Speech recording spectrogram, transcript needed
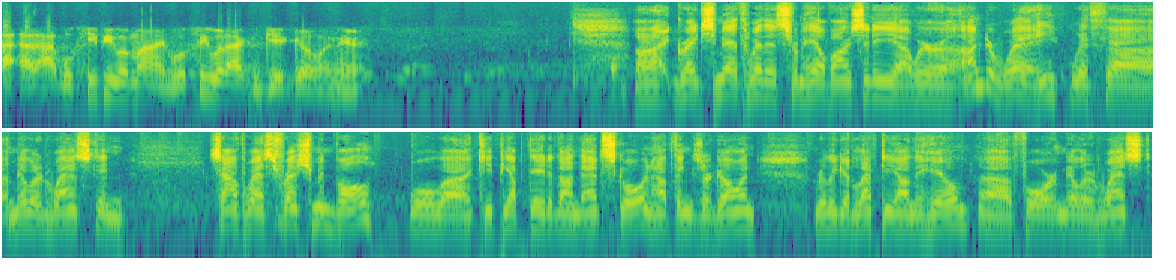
I, I will keep you in mind. We'll see what I can get going here. All right, Greg Smith with us from Hail Varsity. Uh, we're uh, underway with uh, Millard West and Southwest Freshman Ball. We'll uh, keep you updated on that score and how things are going. Really good lefty on the hill uh, for Millard West.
